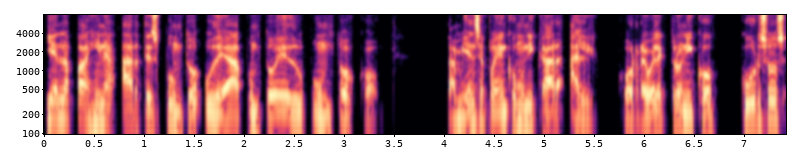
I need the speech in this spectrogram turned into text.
y en la página artes.uda.edu.co. También se pueden comunicar al correo electrónico cursos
